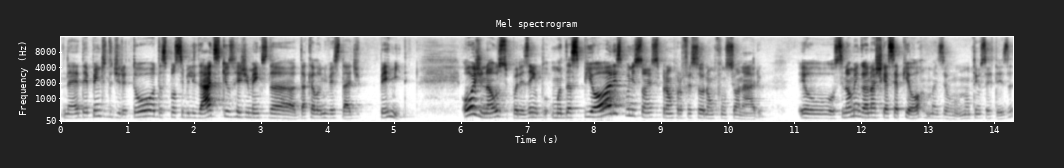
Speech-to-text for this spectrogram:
né? Depende do diretor, das possibilidades que os regimentos da, daquela universidade permitem. Hoje, na USP, por exemplo, uma das piores punições para um professor ou um funcionário, eu, se não me engano, acho que essa é a pior, mas eu não tenho certeza,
